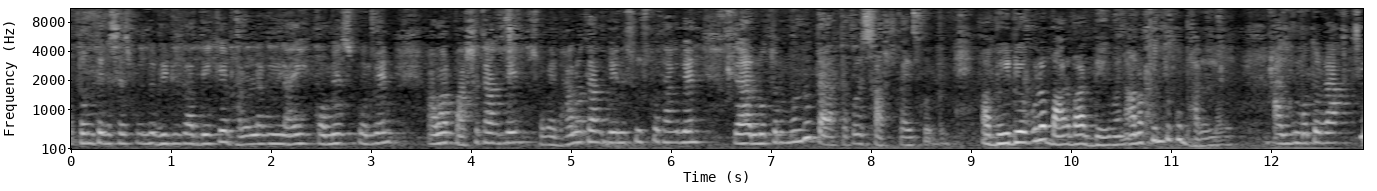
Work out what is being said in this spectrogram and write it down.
প্রথম থেকে শেষ পর্যন্ত ভিডিওটা দেখে ভালো লাগলে লাইক কমেন্টস করবেন। আমার পাশে থাকবেন সবাই ভালো থাকবেন সুস্থ থাকবেন। যারা নতুন বন্ধু তারা একটা করে সাবস্ক্রাইব করবেন। আর ভিডিওগুলো বারবার দেখবেন আমার কিন্তু খুব ভালো লাগে। আজকের মতো রাখছি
